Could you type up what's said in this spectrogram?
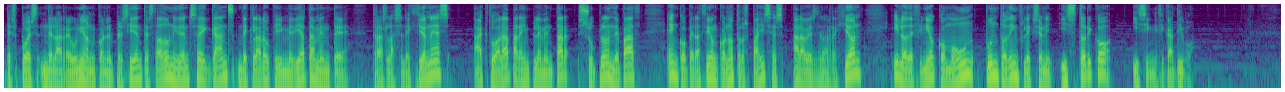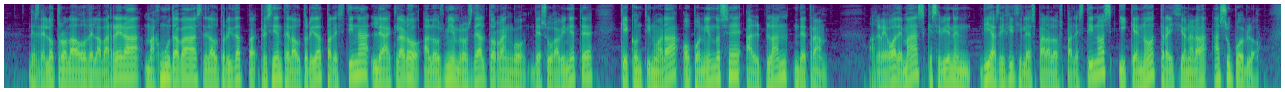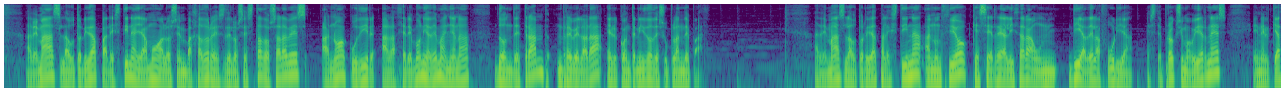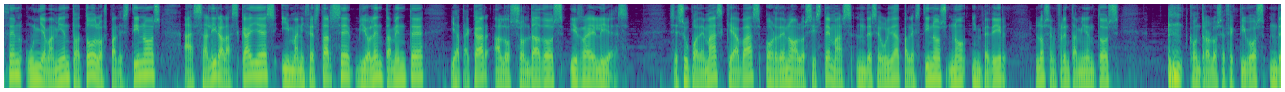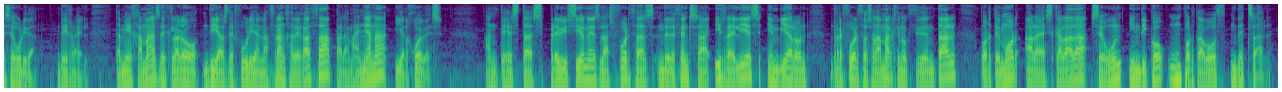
Después de la reunión con el presidente estadounidense, Gantz declaró que inmediatamente tras las elecciones actuará para implementar su plan de paz en cooperación con otros países árabes de la región y lo definió como un punto de inflexión histórico y significativo. Desde el otro lado de la barrera, Mahmoud Abbas, presidente de la Autoridad Palestina, le aclaró a los miembros de alto rango de su gabinete que continuará oponiéndose al plan de Trump. Agregó además que se vienen días difíciles para los palestinos y que no traicionará a su pueblo. Además, la autoridad palestina llamó a los embajadores de los estados árabes a no acudir a la ceremonia de mañana donde Trump revelará el contenido de su plan de paz. Además, la autoridad palestina anunció que se realizará un Día de la Furia este próximo viernes en el que hacen un llamamiento a todos los palestinos a salir a las calles y manifestarse violentamente y atacar a los soldados israelíes. Se supo además que Abbas ordenó a los sistemas de seguridad palestinos no impedir los enfrentamientos contra los efectivos de seguridad de Israel. También Hamas declaró días de furia en la franja de Gaza para mañana y el jueves. Ante estas previsiones, las fuerzas de defensa israelíes enviaron refuerzos a la margen occidental por temor a la escalada, según indicó un portavoz de Tzal.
